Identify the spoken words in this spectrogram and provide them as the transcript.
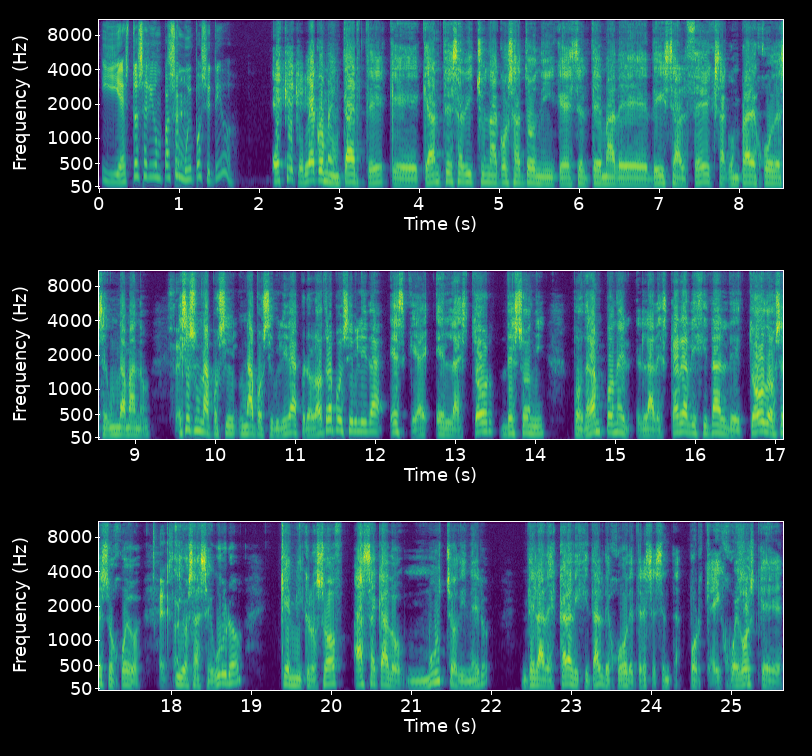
Y esto sería un paso Sí. muy positivo. Es que quería comentarte que, que antes ha dicho una cosa Tony, que es el tema de, de irse al CEX a comprar el juego de segunda mano. Sí. Eso es una, posi- una posibilidad, pero la otra posibilidad es que hay- en la store de Sony podrán poner la descarga digital de todos esos juegos. Exacto. Y os aseguro que Microsoft ha sacado mucho dinero de la descarga digital de juegos de 360, porque hay juegos que,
